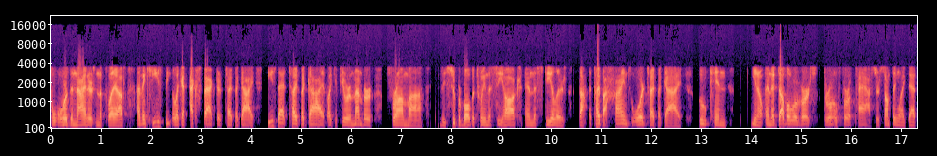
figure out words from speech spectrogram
for the Niners in the playoffs. I think he's the like an X factor type of guy. He's that type of guy. Like if you remember from uh, the Super Bowl between the Seahawks and the Steelers, the type of Hines Ward type of guy who can you know, and a double reverse throw for a pass or something like that,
